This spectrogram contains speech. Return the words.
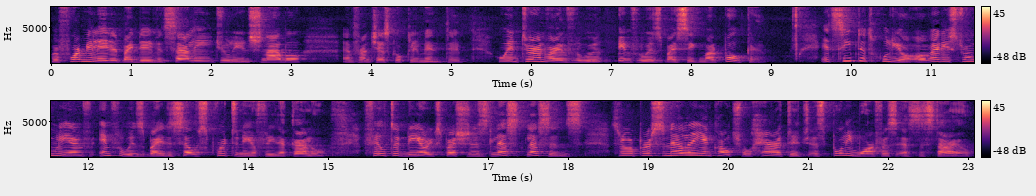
were formulated by David Salle, Julian Schnabel, and Francesco Clemente, who in turn were influ influenced by Sigmar Polke. It seemed that Julio, already strongly influenced by the self-scrutiny of Frida Kahlo, filtered neo-expressionist les lessons through a personality and cultural heritage as polymorphous as the style.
